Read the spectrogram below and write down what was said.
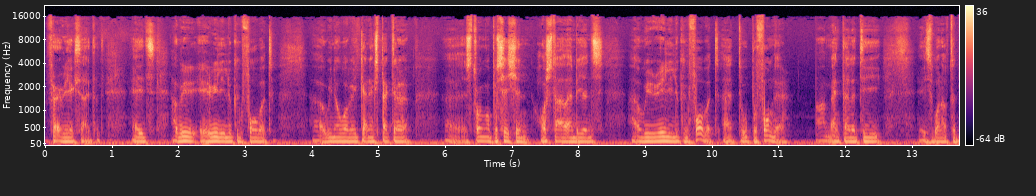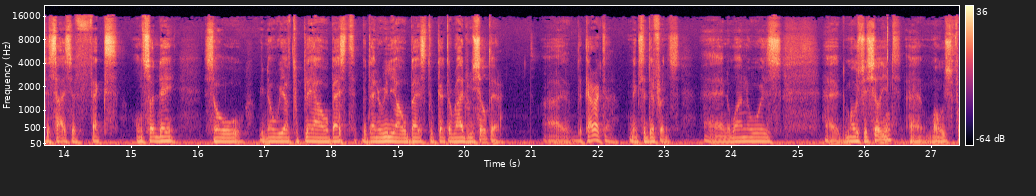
Very excited. It's I'm really looking forward. Uh, we know what we can expect there. Uh, strong opposition, hostile ambience. Uh, we're really looking forward uh, to perform there. Our mentality is one of the decisive facts on Sunday. So we know we have to play our best, but then really our best to get the right result there. Uh, the character makes a difference, and the one who is uh, the most resilient, uh, most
